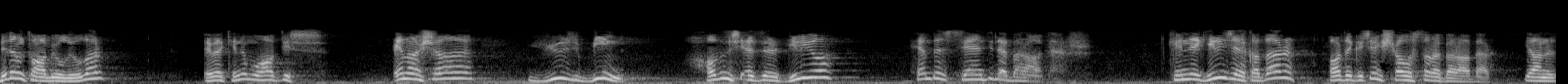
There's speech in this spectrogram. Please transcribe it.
Neden tabi oluyorlar? Evet kendi muhaddis. En aşağı yüz bin hadis ezer biliyor hem de senediyle beraber. Kendine gelinceye kadar arada geçen şahıslara beraber. Yani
